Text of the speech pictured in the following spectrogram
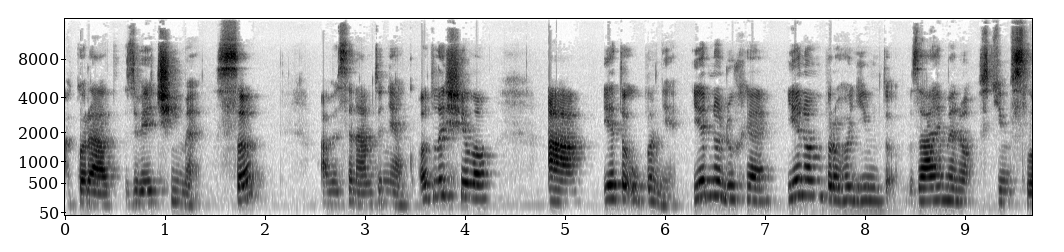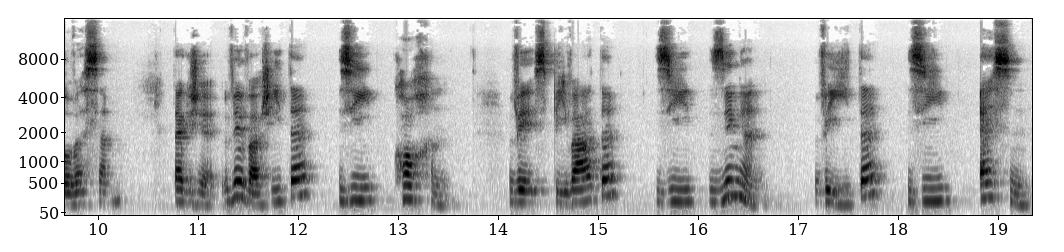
akorát zvětšíme s, aby se nám to nějak odlišilo a je to úplně jednoduché, jenom prohodím to zájmeno s tím slovesem. Takže vy vaříte, sie kochen. Vy zpíváte, sie singen. Vy jíte, sie essen.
